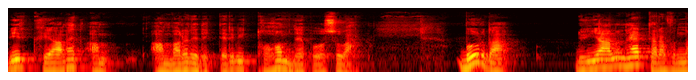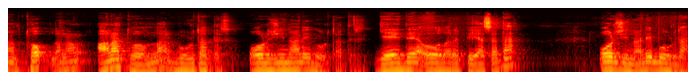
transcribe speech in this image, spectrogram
bir kıyamet ambarı dedikleri bir tohum deposu var. Burada dünyanın her tarafından toplanan ana tohumlar buradadır. Orijinali buradadır. GDO'ları piyasada, orijinali burada.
